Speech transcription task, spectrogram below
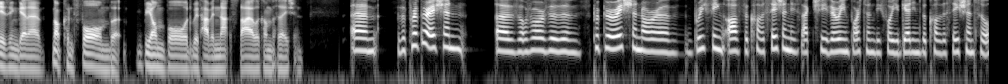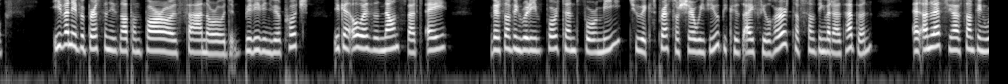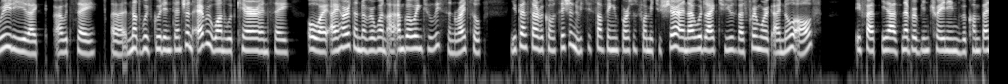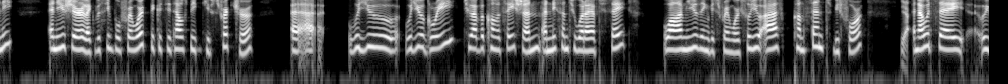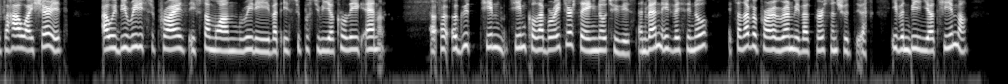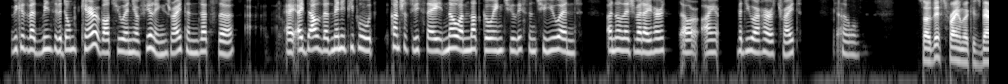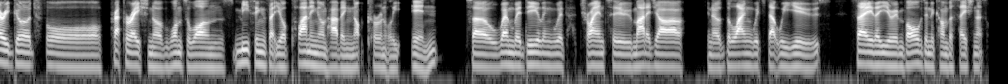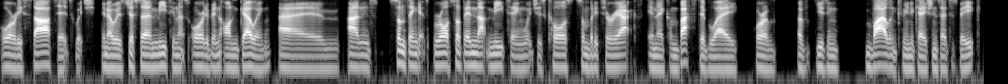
isn't gonna not conform but be on board with having that style of conversation um, the preparation of or the preparation or um, briefing of the conversation is actually very important before you get in the conversation so even if a person is not on par or a fan or believe in the approach you can always announce that a there's something really important for me to express or share with you because I feel hurt of something that has happened. And unless you have something really like, I would say, uh, not with good intention, everyone would care and say, Oh, I, I heard another one. I, am going to listen, right? So you can start a conversation. This is something important for me to share. And I would like to use that framework I know of, if it has never been trained in the company. And you share like the simple framework because it helps me give structure. Uh, would you would you agree to have a conversation and listen to what I have to say while I'm using this framework? So you ask consent before. Yeah. And I would say uh, with how I share it, I would be really surprised if someone really that is supposed to be a colleague and uh-huh. a, a good team team collaborator saying no to this. And then if they say no, it's another problem if that person should uh, even be in your team uh, because that means they don't care about you and your feelings, right? And that's uh, I, I doubt that many people would consciously say, "No, I'm not going to listen to you and acknowledge that I hurt or I that you are hurt." Right? Yeah. So. So this framework is very good for preparation of one-to-ones, meetings that you're planning on having, not currently in. So when we're dealing with trying to manage our, you know, the language that we use, say that you're involved in a conversation that's already started, which you know is just a meeting that's already been ongoing, um, and something gets brought up in that meeting which has caused somebody to react in a combative way or of, of using violent communication, so to speak.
